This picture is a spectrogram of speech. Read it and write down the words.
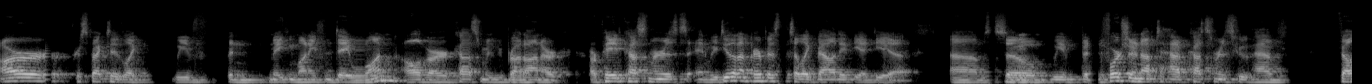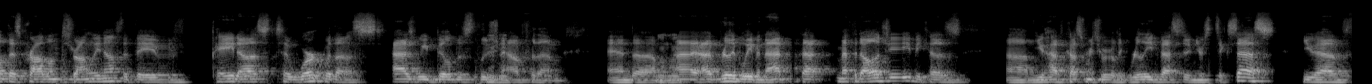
our perspective, like we've been making money from day one. All of our customers we brought on are are paid customers, and we do that on purpose to like validate the idea. Um, so mm-hmm. we've been fortunate enough to have customers who have felt this problem strongly enough that they've paid us to work with us as we build the solution mm-hmm. out for them. And um, mm-hmm. I, I, really believe in that that methodology because um, you have customers who are like really invested in your success. You have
